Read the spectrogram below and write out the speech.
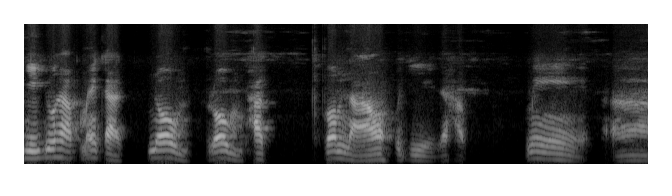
ดีอยู่ครับบรรยากาศร่มร่มพัดร่มหนาวพอดีนะครับมีอ่า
